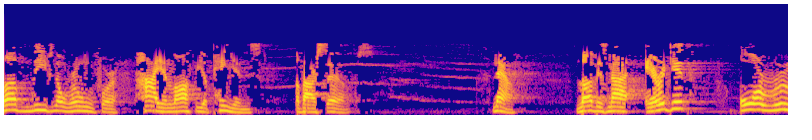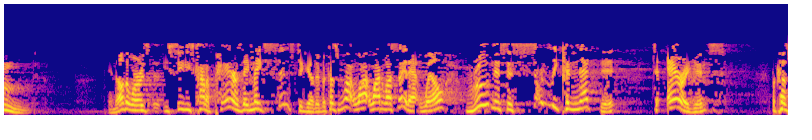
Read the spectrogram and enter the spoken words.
Love leaves no room for high and lofty opinions of ourselves. Now, love is not arrogant or rude. In other words, you see these kind of pairs, they make sense together. Because why, why, why do I say that? Well, rudeness is certainly connected to arrogance because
